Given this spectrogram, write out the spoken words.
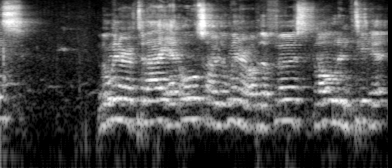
The winner of today and also the winner of the first golden ticket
